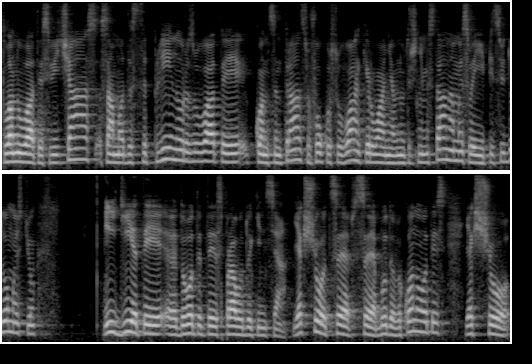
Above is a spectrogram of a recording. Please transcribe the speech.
планувати свій час, самодисципліну, розвивати концентрацію, фокус уваги, керування внутрішніми станами, своєю підсвідомістю. І діяти, е, доводити справу до кінця. Якщо це все буде виконуватись, якщо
